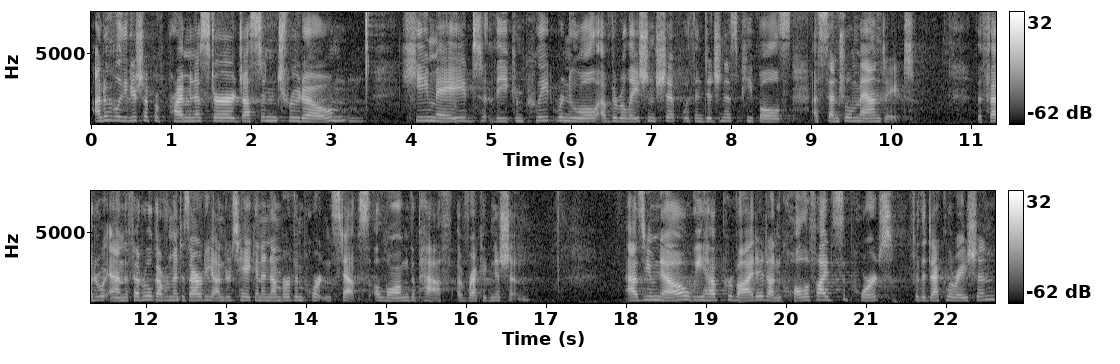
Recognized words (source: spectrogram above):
Under the leadership of Prime Minister Justin Trudeau, he made the complete renewal of the relationship with Indigenous peoples a central mandate. The federal, and the federal government has already undertaken a number of important steps along the path of recognition. As you know, we have provided unqualified support for the declaration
